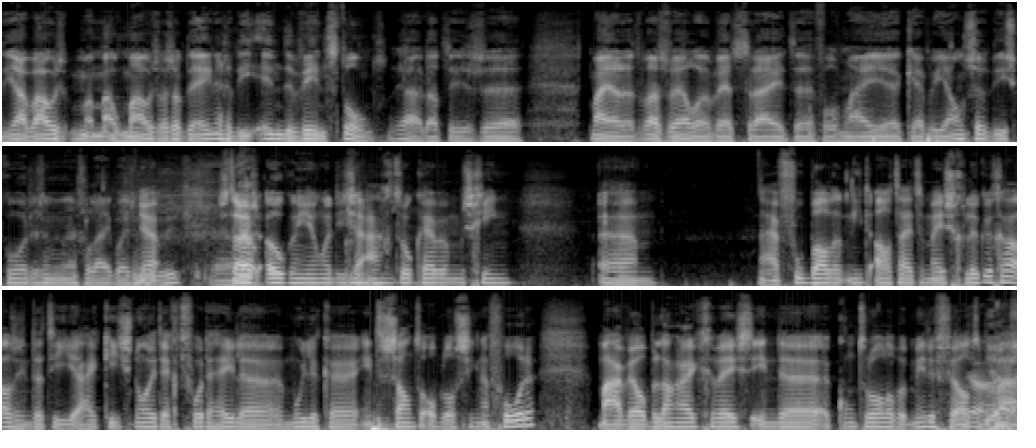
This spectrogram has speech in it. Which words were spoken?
ja, Maus, Ma- Maus was ook de enige die in de wind stond. Ja, dat is... eh, maar ja, dat was wel een wedstrijd. eh, volgens mij, eh, Kevin Jansen, die scoorde zijn gelijk bij zijn Ja. debuut. Dus daar is ook een jongen die ze aangetrokken hebben. Misschien ehm nou, voetballend niet altijd de meest gelukkige. Als in dat hij, hij kiest nooit echt voor de hele moeilijke, interessante oplossing naar voren. Maar wel belangrijk geweest in de controle op het middenveld. Ja,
